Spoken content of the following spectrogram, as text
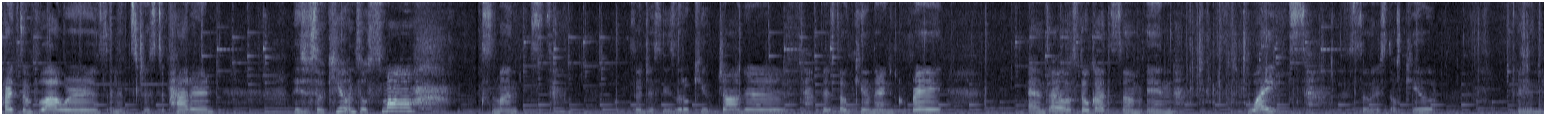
hearts and flowers and it's just a pattern. These are so cute and so small. Six months. So just these little cute joggers. They're so cute and they're in gray. And I also got some in white. So they're so cute. And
